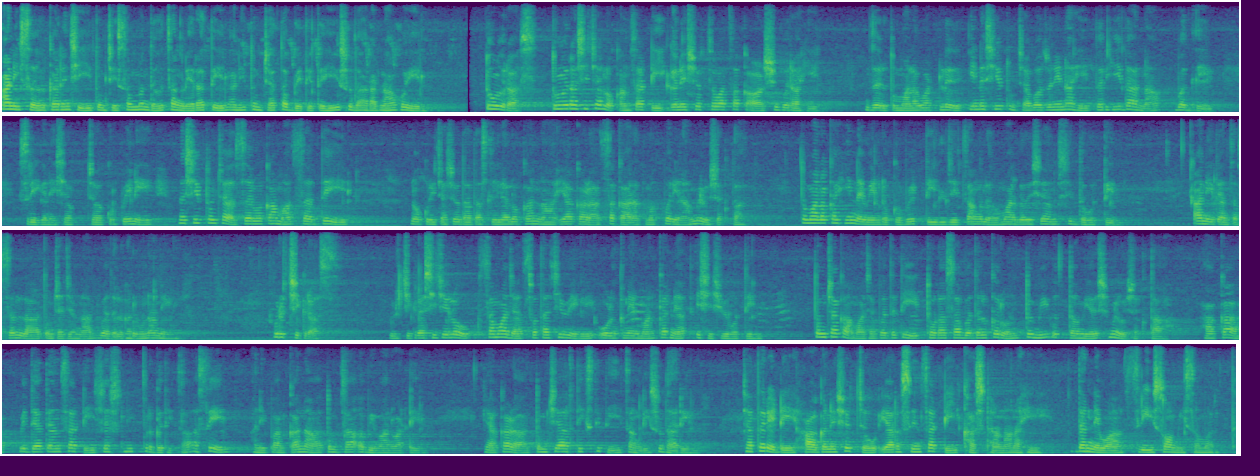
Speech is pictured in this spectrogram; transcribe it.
आणि सहकाऱ्यांशी तुमचे संबंध चांगले राहतील आणि तुमच्या तब्येतीतही सुधारणा होईल. तुळरास तुळराशीच्या लोकांसाठी गणेशोत्सवाचा काळ शुभ राहील. जर तुम्हाला वाटलं की नशीब तुमच्या बाजूने नाही तर ही धारणा बदलेल. श्री गणेशाच्या कृपेने नशीब तुमच्या सर्व कामात साथ देईल. नोकरीच्या शोधात असलेल्या लोकांना या काळात सकारात्मक परिणाम मिळू शकतात. तुम्हाला काही नवीन लोक भेटतील जे चांगलं मार्गदर्शन सिद्ध होतील आणि त्यांचा सल्ला तुमच्या जीवनात बदल घडवून आणेल. वृश्चिक रास. वृश्चिक राशीचे लोक समाजात स्वतःची वेगळी ओळख निर्माण करण्यात यशस्वी होतील. तुमच्या कामाच्या पद्धतीत थोडासा बदल करून तुम्ही उत्तम यश मिळवू शकता. हा काळ विद्यार्थ्यांसाठी शैक्षणिक प्रगतीचा असेल आणि पालकांना तुमचा अभिमान वाटेल. या काळात तुमची आर्थिक स्थिती चांगली सुधारेल. तऱ्हेने हा गणेशोत्सव या रसींसाठी खास ठरणार आहे. धन्यवाद. श्री स्वामी समर्थ.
